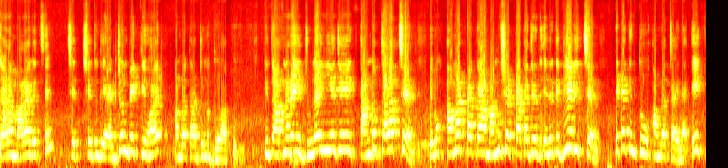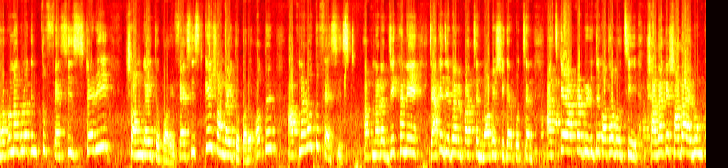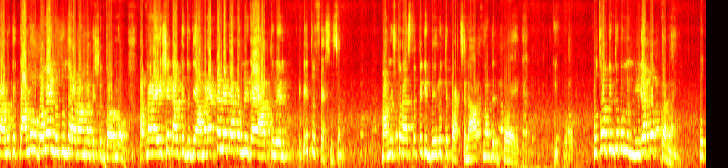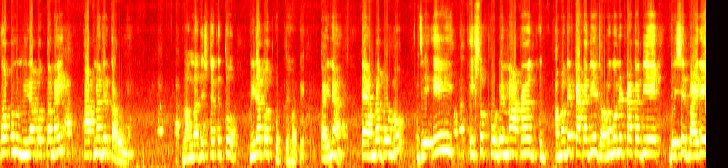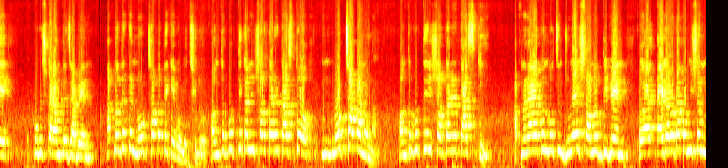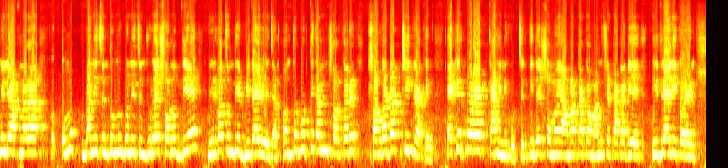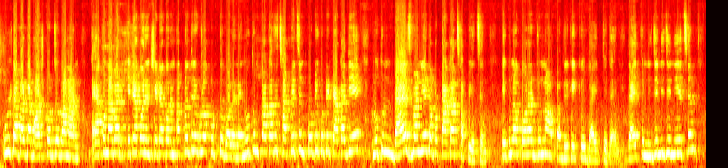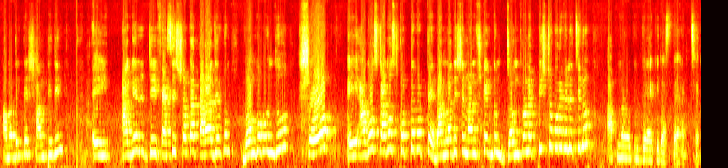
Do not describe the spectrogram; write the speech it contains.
যারা মারা গেছে, সে সে যদি একজন ব্যক্তি হয়, আমরা তার জন্য দোয়া করি। কিন্তু আপনারা এই জুলাই নিয়ে যে তাণ্ডব চালাচ্ছেন এবং আমার টাকা, মানুষের টাকা যে এদেরকে দিয়ে দিচ্ছেন, এটা কিন্তু আমরা চাই না। এই ঘটনাগুলো কিন্তু ফ্যাসিস্টেরই সংজ্ঞায়িত করে। ফ্যাসিস্টকেই সংজ্ঞায়িত করে। অতএব আপনারাও তো ফ্যাসিস্ট। আপনারা যেখানে, যাকে যেভাবে পাচ্ছেন, মবের স্বীকার করছেন। আজকে আপনার বিরুদ্ধে কথা বলছি। সাদাকে সাদা এবং কালোকে কালো বলাই নতুন ধারা বাংলাদেশের ধর্ম। আপনারা এসে কালকে যদি আমার একটা নেতা কর্মীর গায়ে হাত তুলেন, এটাই তো ফ্যাসিজম। মানুষ তো রাস্তা থেকে বেরোতে পারছে না। আপনাদের ভয়ে। কি? কোথাও কিন্তু কোনো নিরাপত্তা নাই। কোথাও কোনো নিরাপত্তা নাই আপনাদের কারণে। বাংলাদেশটাকে তো নিরাপদ করতে হবে, তাই না? তাই আমরা বলব যে এই এইসব করবেন না। আপনারা আমাদের টাকা দিয়ে, জনগণের টাকা দিয়ে দেশের বাইরে পুরস্কার আনতে যাবেন। আপনাদেরকে নোট ছাপাতে কে বলেছিল? অন্তর্বর্তীকালীন সরকারের কাজ তো নোট ছাপানো না। অন্তর্বর্তী সরকারের কাজ কি? আপনারা এখন বলছেন জুলাই সনদ দিবেন এগারোটা কমিশন মিলে আপনারা অমুক বানিয়েছেন, তমুক বানিয়েছেন, জুলাই সনদ দিয়ে নির্বাচন দিয়ে বিদায় হয়ে যান। অন্তর্বর্তীকালীন সরকারের সংজ্ঞাটা ঠিক রাখেন। একের পর এক কাহিনী করছেন। ঈদের সময় আমার টাকা, মানুষের টাকা দিয়ে ঈদ র্যালি করেন, উল্টাপাল্টা ভাস্কর্য বানান। এখন আবার এটা করেন, সেটা করেন। আপনাদের এগুলো করতে বলে নাই। নতুন টাকা যে ছাপিয়েছেন, কোটি কোটি টাকা দিয়ে নতুন ডায়েস বানিয়ে তারপর টাকা ছাপিয়েছেন। এগুলা করার জন্য আপনাদেরকে কেউ দায়িত্ব দেয়নি। দায়িত্ব নিজে নিজে নিয়েছেন। আমাদেরকে শান্তি দিন। এই আগের যে ফ্যাসিস্ট সরকার, তারা যেরকম বঙ্গবন্ধু শোক এই আগস্ট আগস্ট করতে করতে বাংলাদেশের মানুষকে একদম যন্ত্রণা পিষ্ট করে ফেলেছিল, আপনারাও কিন্তু একই রাস্তায় হাঁটছেন।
